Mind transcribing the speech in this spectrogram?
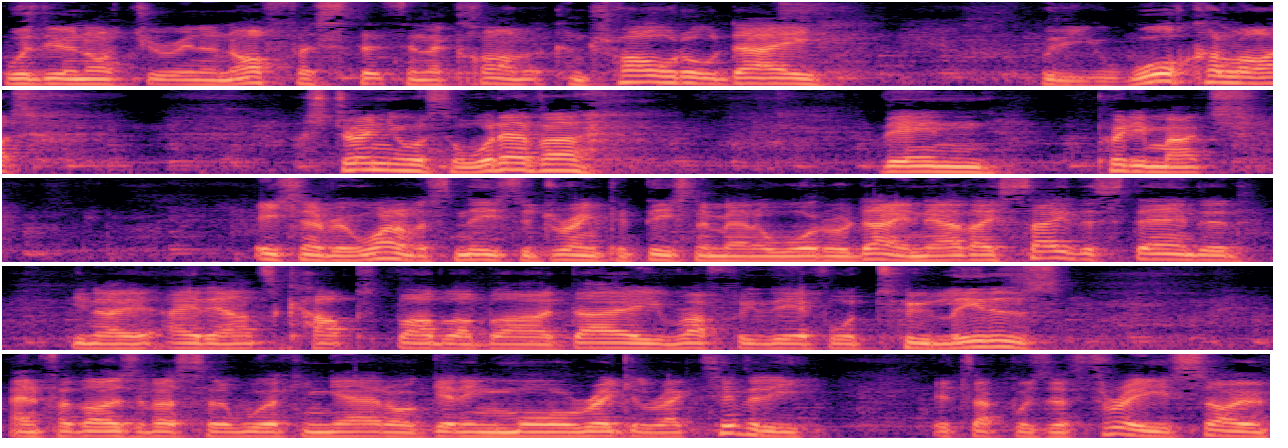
whether or not you're in an office that's in a climate controlled all day, whether you walk a lot, strenuous or whatever, then pretty much each and every one of us needs to drink a decent amount of water a day. Now they say the standard, you know, eight ounce cups, blah, blah, blah, a day, roughly therefore two liters. And for those of us that are working out or getting more regular activity, it's upwards of three. So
